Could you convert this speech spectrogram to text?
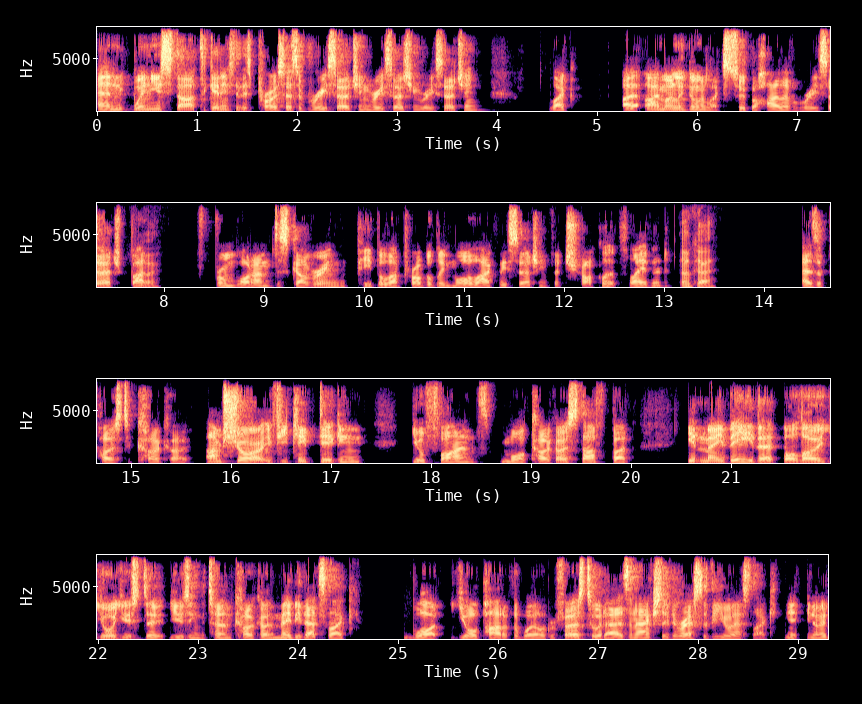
And when you start to get into this process of researching, researching, researching, like I, am only doing like super high level research, but sure. from what I'm discovering, people are probably more likely searching for chocolate flavored. Okay. As opposed to cocoa. I'm sure if you keep digging, you'll find more cocoa stuff, but it may be that although you're used to using the term cocoa, maybe that's like what your part of the world refers to it as, and actually the rest of the US, like you know,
